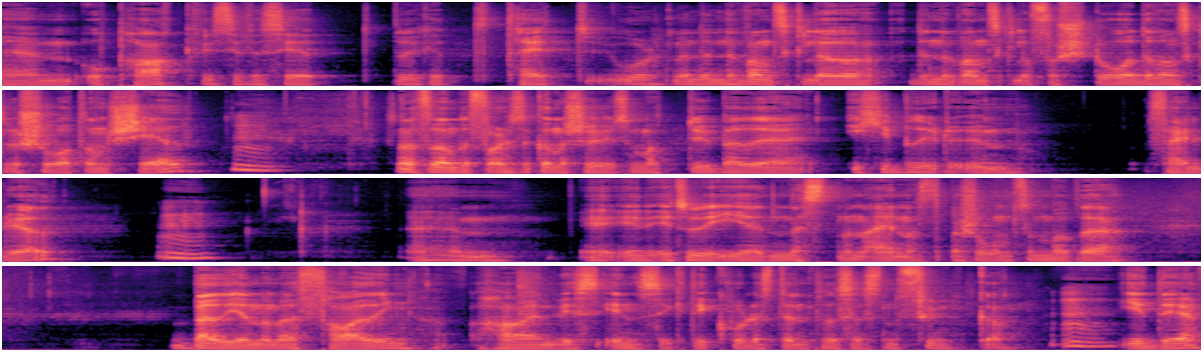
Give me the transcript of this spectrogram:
um, opak, hvis jeg får si et, bruke et teit ord. Men den er, vanskelig å, den er vanskelig å forstå, det er vanskelig å se at den skjer. Sånn at for andre folk så kan det se ut som at du bare ikke bryr deg om feil du gjør. Um, jeg, jeg, jeg tror jeg er nesten den eneste personen som måtte bare gjennom erfaring ha en viss innsikt i hvordan den prosessen funka i det,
